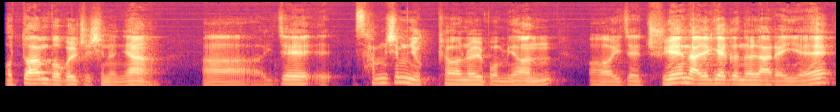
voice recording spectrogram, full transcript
어떠한 복을 주시느냐? 아, 이제 36편을 보면 어, 이제 주의 날개 그늘 아래에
